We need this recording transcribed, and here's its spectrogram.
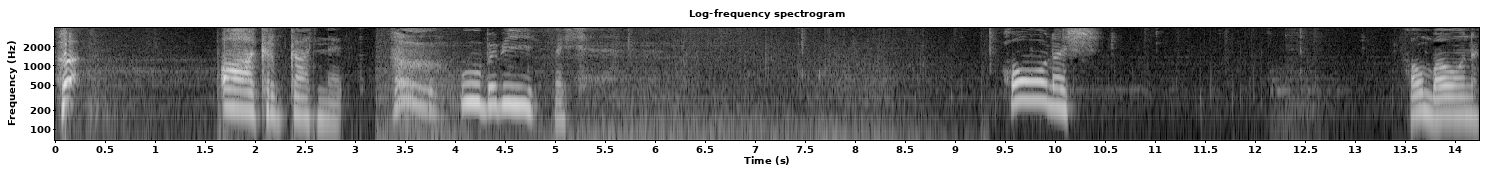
Huh! Oh, I could have gotten it. Ooh, baby. Nice. Oh, nice. Homebone.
